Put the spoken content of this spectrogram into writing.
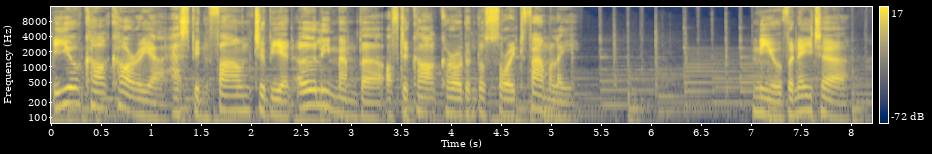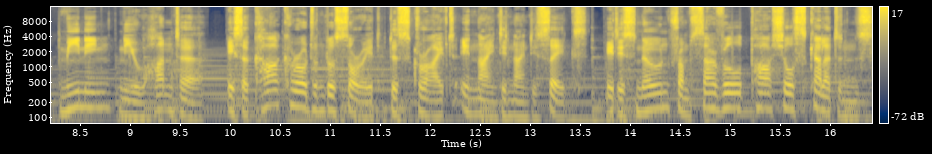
Eocarcharia has been found to be an early member of the Carcharodontosaurid family. Neovenator, meaning new hunter, is a Carcharodontosaurid described in 1996. It is known from several partial skeletons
